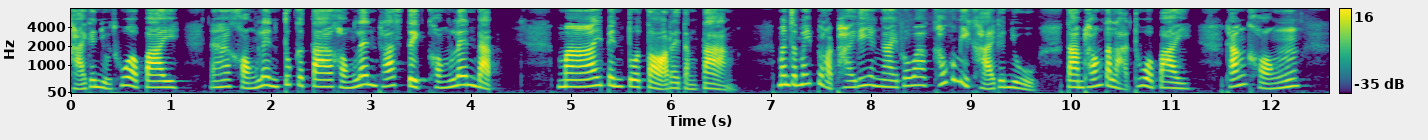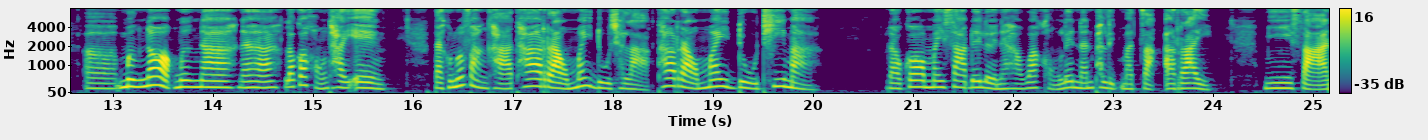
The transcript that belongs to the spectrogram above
ขายกันอยู่ทั่วไปนะคะของเล่นตุ๊กตาของเล่นพลาสติกของเล่นแบบ ไม้เป็นตัวต่ออะไรต่างๆ มันจะไม่ปลอดภัยได้ยังไง เพราะว่าเขาก็มีขายกันอยู่ ตามท้องตลาดทั่วไป ทั้งของเออเมืองนอกเมืองนานะคะแล้วก็ของไทยเอง แต่คุณผู้ฟังคะถ้าเราไม่ดูฉลาก ถ้าเราไม่ดูที่มา เราก็ไม่ทราบได้เลยนะคะว่าของเล่นนั้นผลิตมาจากอะไร มีสาร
